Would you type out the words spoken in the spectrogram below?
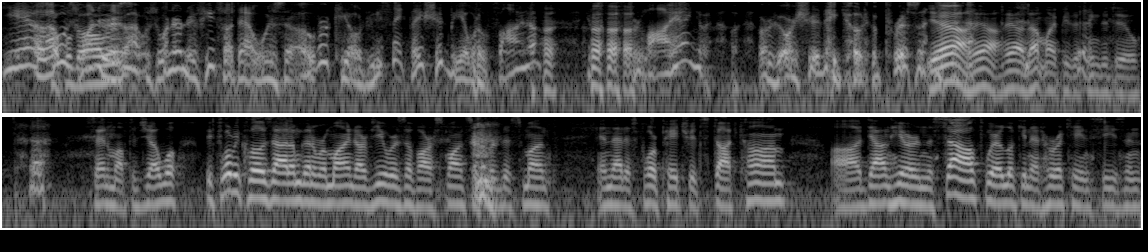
Yeah, I was wondering. I was wondering if you thought that was overkill. Do you think they should be able to fine them for lying, or, or, or should they go to prison? Yeah, yeah, yeah. That might be the thing to do. Send them off to Joe. Well, before we close out, I'm going to remind our viewers of our sponsor for this month, and that is 4patriots.com. Uh, down here in the south, we're looking at hurricane season.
